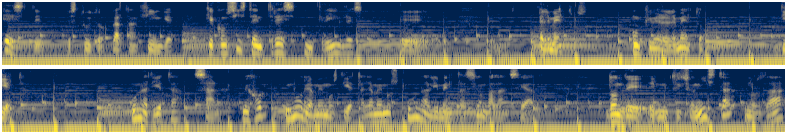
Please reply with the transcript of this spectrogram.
este estudio Latin Finger, que consiste en tres increíbles eh, elementos. Un primer elemento, dieta. Una dieta sana. Mejor no llamemos dieta, llamemos una alimentación balanceada, donde el nutricionista nos da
